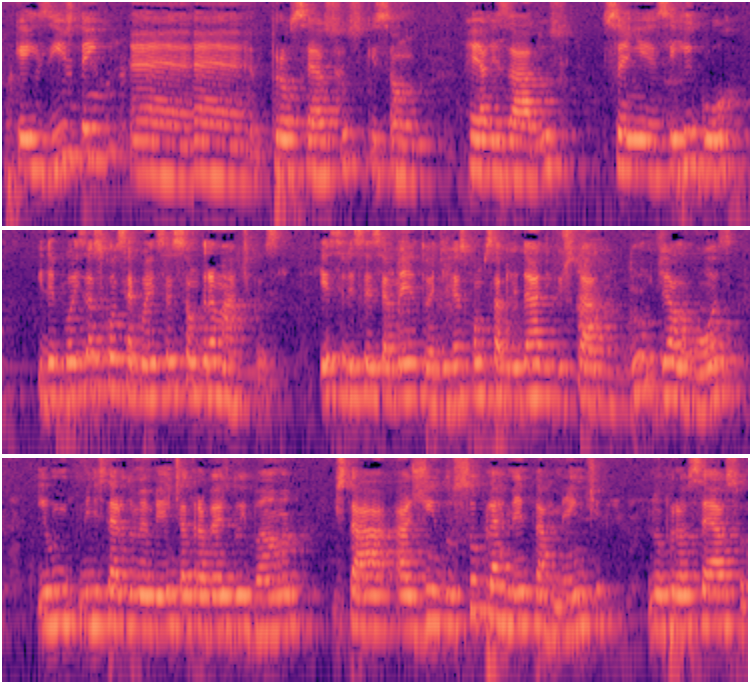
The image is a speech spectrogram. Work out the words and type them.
porque existem é, é, processos que são realizados sem esse rigor e depois as consequências são dramáticas. Esse licenciamento é de responsabilidade do Estado do, de Alagoas e o Ministério do Meio Ambiente, através do IBAMA, está agindo suplementarmente no processo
